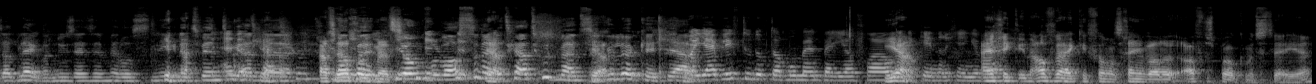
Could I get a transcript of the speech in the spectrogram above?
Dat blijkt, want nu zijn ze inmiddels 29 En en, het gaat eh, goed. Gaat heel goed met ze. jong volwassenen. Ja. En het gaat goed met ze, Ja. gelukkig. Ja. Maar jij bleef toen op dat moment bij jouw vrouw Ja. en de kinderen gingen weg. Eigenlijk in afwijking van hetgeen we hadden afgesproken met z'n tweeën. Ja.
